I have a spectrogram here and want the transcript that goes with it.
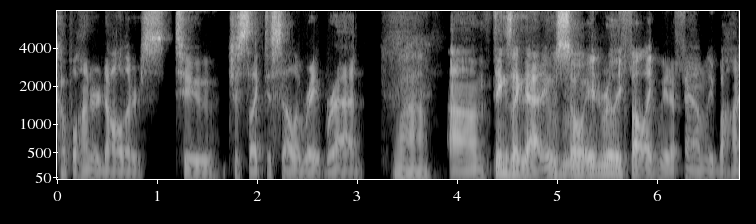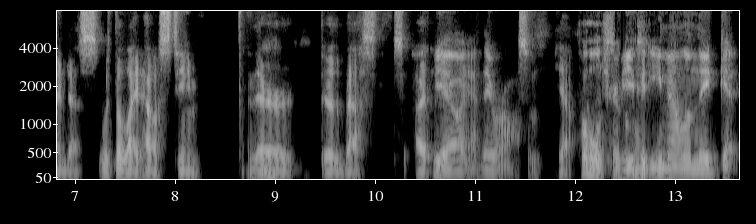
couple hundred dollars to just like to celebrate brad wow. um, things like that. It was so Mhm. it really felt like we had a family behind us with the Lighthouse team. They're they're the best. So I, yeah oh yeah they were awesome Yeah, the whole that's so trip you could email them they'd get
